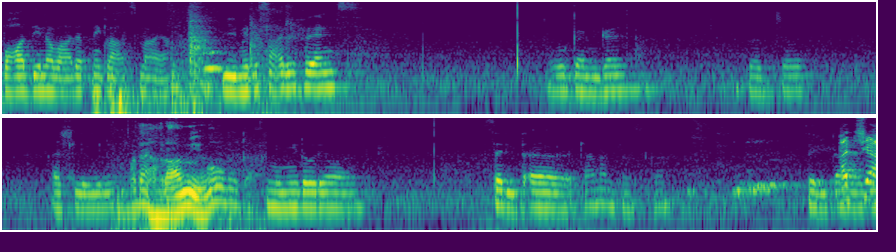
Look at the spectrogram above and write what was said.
बहुत दिनों बाद अपनी क्लास में आया। ये मेरे सारे फ्रेंड्स वो गंगल अश्लील। बड़ा हरामी हो बेटा। मिनी डोरेमोन। सरिता क्या नाम था उसका? सरिता अच्छा।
